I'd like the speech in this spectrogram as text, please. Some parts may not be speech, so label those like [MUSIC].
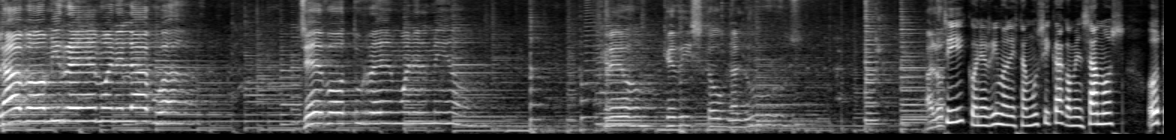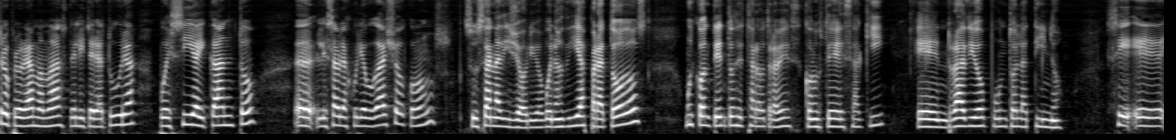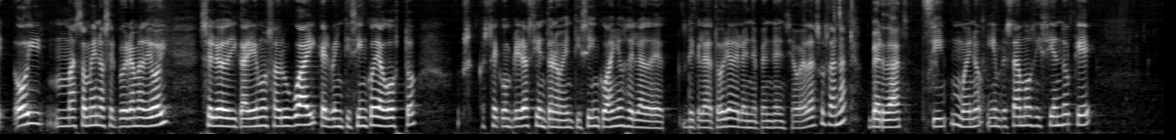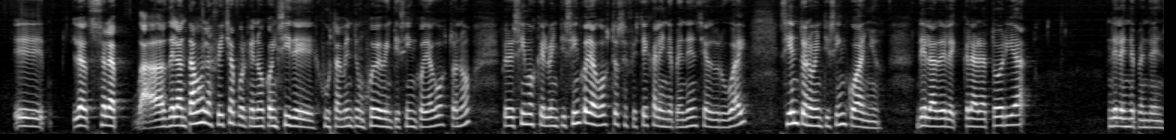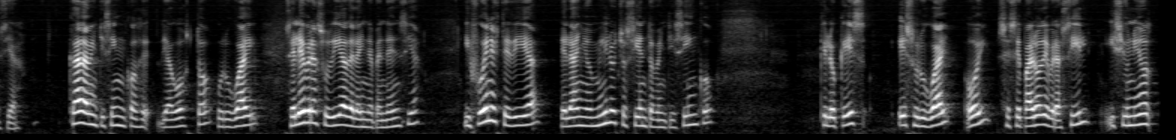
Clavo mi remo en el agua, llevo tu remo en el mío. Creo que he visto una luz. Sí, con el ritmo de esta música comenzamos otro programa más de literatura, poesía y canto. Eh, les habla Julia Bugallo con Susana Di Llorio. Buenos días para todos. Muy contentos de estar otra vez con ustedes aquí en Radio Punto Latino. Sí, eh, hoy, más o menos el programa de hoy, se lo dedicaremos a Uruguay, que el 25 de agosto se cumplirá 195 años de la declaratoria de la independencia, ¿verdad, Susana? Verdad, sí. Bueno, y empezamos diciendo que eh, adelantamos la fecha porque no coincide justamente un jueves 25 de agosto, ¿no? Pero decimos que el 25 de agosto se festeja la independencia de Uruguay, 195 años de la declaratoria de la independencia. Cada 25 de agosto Uruguay celebra su Día de la Independencia y fue en este día del año 1825 que lo que es, es Uruguay hoy se separó de Brasil y se unió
